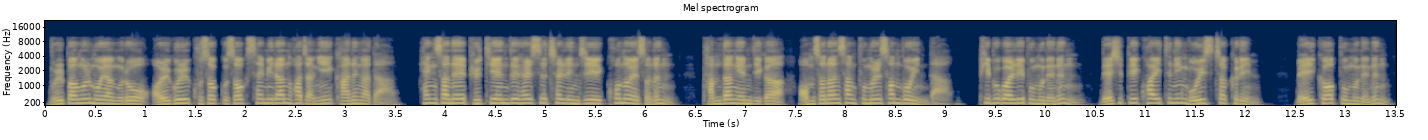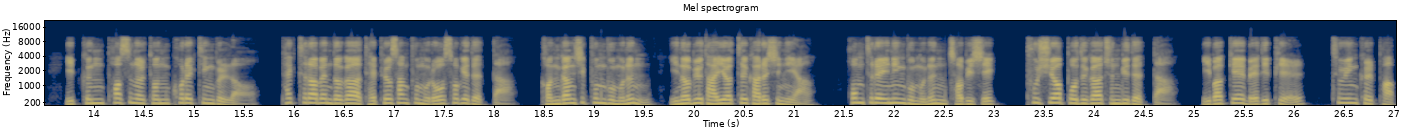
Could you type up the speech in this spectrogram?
물방울 모양으로 얼굴 구석구석 세밀한 화장이 가능하다. 행사 내 뷰티앤드 헬스 챌린지 코너에서는 담당 MD가 엄선한 상품을 선보인다. 피부관리 부문에는 내시픽 화이트닝 모이스처 크림, 메이크업 부문에는 입큰 퍼스널톤 코렉팅 블러, 팩트라벤더가 대표 상품으로 소개됐다. 건강식품 부문은 이너뷰 다이어트 가르시니아, 홈트레이닝 부문은 접이식, 푸시업 보드가 준비됐다. 이 밖에 메디필, 트윙클팝,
